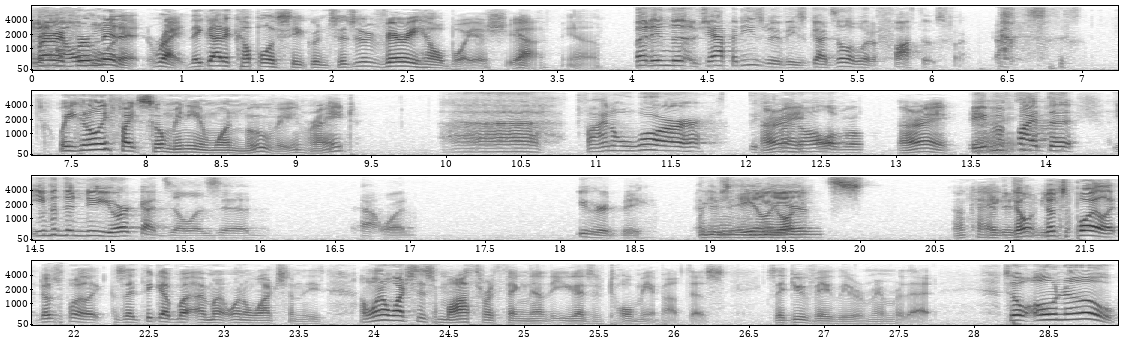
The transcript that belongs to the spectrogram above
in right, right, for a minute, right? They got a couple of sequences, they're very Hellboyish, yeah, yeah. But in the Japanese movies, Godzilla would have fought those fucking guys. Well, you can only fight so many in one movie, right? Ah, Final War. They All fight right. all of them. All right. They all even right. fight the even the New York Godzilla's in that one. You heard me. And there's mean, New York? aliens. Okay, don't don't spoil it. Don't spoil it because I think I might, I might want to watch some of these. I want to watch this Mothra thing now that you guys have told me about this because I do vaguely remember that. So, oh no,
